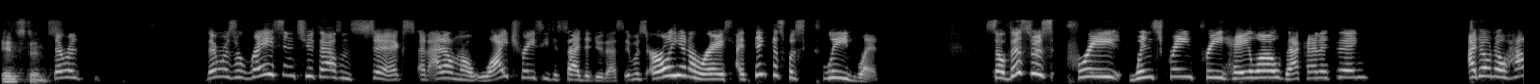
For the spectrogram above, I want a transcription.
instance. there was there was a race in 2006 and i don't know why tracy decided to do this it was early in a race i think this was cleveland so this was pre windscreen pre halo that kind of thing i don't know how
